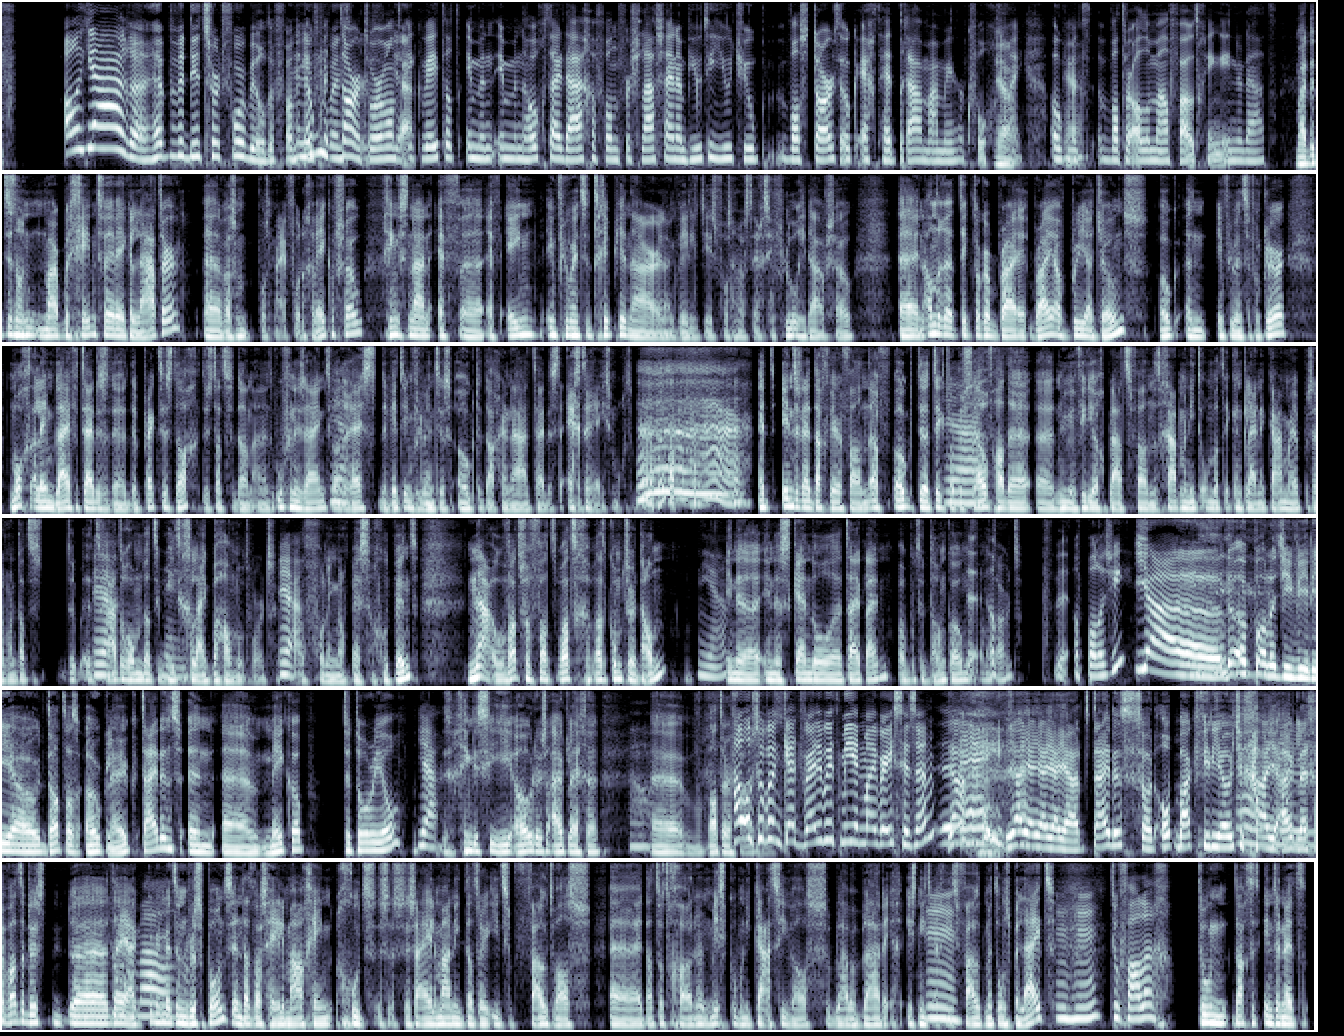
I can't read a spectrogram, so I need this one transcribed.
al jaren hebben we dit soort voorbeelden van En ook met. Tarte hoor. Want Ja. ik weet dat in mijn, in mijn hoogtijdagen van verslaafd zijn aan beauty YouTube... was Tarte ook echt het dramamerk volgens Ja. mij. Ook Ja. met wat er allemaal fout ging inderdaad. Maar dit is nog maar begin twee weken later. eh, was volgens mij vorige week of zo. Gingen ze naar een F, eh, F1 influencer tripje. Naar, nou, ik weet niet, het is, volgens mij was het ergens in Florida of zo. Eh, een andere TikToker, Bri- Bria of Bria Jones, ook een influencer van kleur, mocht alleen blijven tijdens de, de practice dag. Dus dat ze dan aan het oefenen zijn. Terwijl Ja. de rest, de witte influencers, ook de dag erna tijdens de echte race mochten blijven. Het internet dacht weer van, of ook de TikTokkers Ja. zelf hadden nu een video geplaatst van, het gaat me niet om dat ik een kleine kamer heb, zeg maar, dat is, het Ja. gaat erom dat ik Nee. niet gelijk behandeld word. Ja. Dat vond ik nog best een goed punt. Nou, wat, wat, wat, wat komt er dan Ja. in de, in de scandal eh, tijdlijn? Wat moet er dan komen De- van op- Tart? De Apology. Ja, de apology video. Dat was ook leuk. Tijdens een eh, make-up tutorial Ja. dus ging de CEO dus uitleggen Oh. eh, wat er alsof was. een get ready with me and my racism. Ja, Nee. ja, ja, ja, ja, ja. Tijdens zo'n opmaakvideootje Oh, ga je nee. uitleggen wat er dus. eh nou ja, kom je met een respons. En dat was helemaal geen goed. Ze, ze zei helemaal niet dat er iets fout was. eh, dat het gewoon een miscommunicatie was. Bla bla bla. Er is niet echt Mm. iets fout met ons beleid. Mhm, Toevallig. Toen dacht het internet:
